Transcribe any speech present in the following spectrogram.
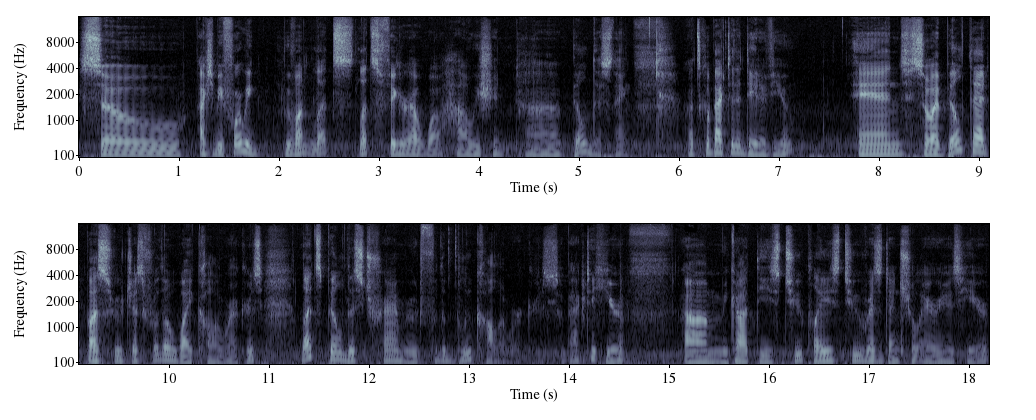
So actually, before we move on, let's let's figure out what, how we should uh, build this thing. Let's go back to the data view and so I built that bus route just for the white collar workers. Let's build this tram route for the blue collar workers. So back to here. Um, we got these two place, two residential areas here.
